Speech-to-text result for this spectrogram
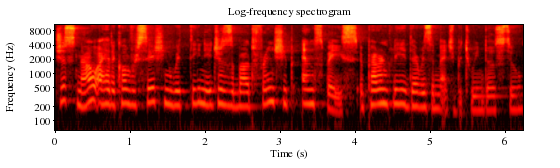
Just now, I had a conversation with teenagers about friendship and space. Apparently, there is a match between those two.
